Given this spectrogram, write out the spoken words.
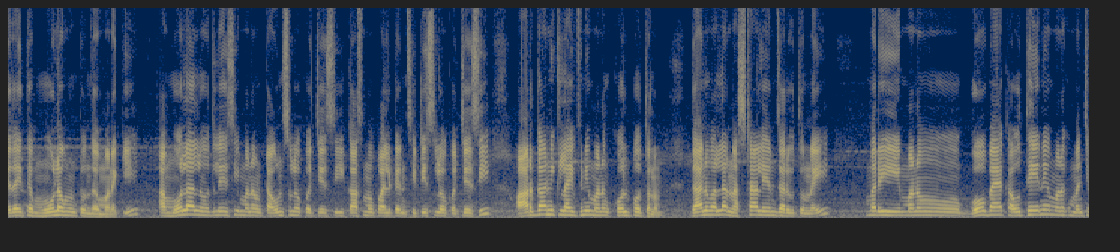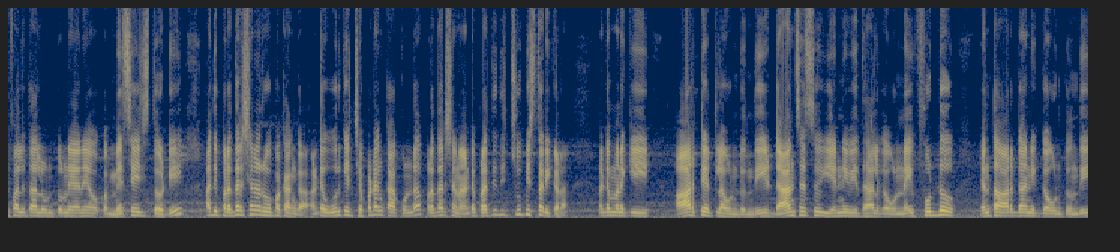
ఏదైతే మూలం ఉంటుందో మనకి ఆ మూలాలను వదిలేసి మనం టౌన్స్లోకి వచ్చేసి కాస్మోపాలిటన్ సిటీస్లోకి వచ్చేసి ఆర్గానిక్ లైఫ్ని మనం కోల్పోతున్నాం. దానివల్ల నష్టాలు ఏం జరుగుతున్నాయి? మరి మనం గో బ్యాక్ అవుతేనే మనకు మంచి ఫలితాలు ఉంటున్నాయి అనే ఒక మెసేజ్ తోటి అది ప్రదర్శన రూపకంగా అంటే ఊరికే చెప్పడం కాకుండా ప్రదర్శన అంటే ప్రతిదీ చూపిస్తారు ఇక్కడ. అంటే మనకి ఆర్ట్ ఎట్లా ఉంటుంది? డాన్సెస్ ఎన్ని విధాలుగా ఉన్నాయి? ఫుడ్ ఎంత ఆర్గానిక్గా ఉంటుంది?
